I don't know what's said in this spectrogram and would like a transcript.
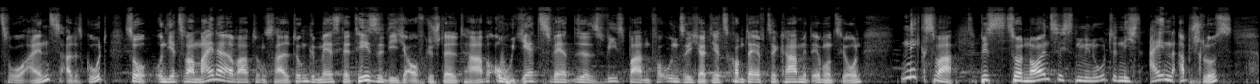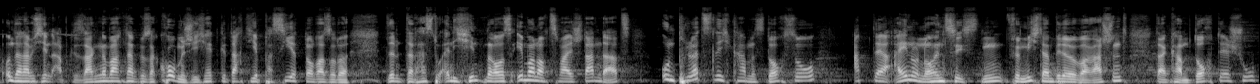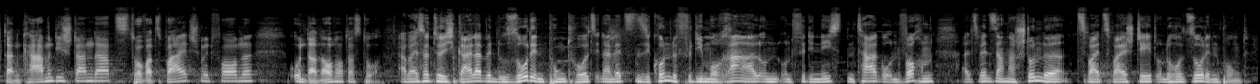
2-1, alles gut. So, und jetzt war meine Erwartungshaltung gemäß der These, die ich aufgestellt habe, oh, jetzt wird das Wiesbaden verunsichert, jetzt kommt der FCK mit Emotionen. Nix war. Bis zur 90. Minute nicht ein Abschluss und dann habe ich den Abgesang gemacht und habe gesagt, komisch, ich hätte gedacht, hier passiert noch was oder dann, dann hast du eigentlich hinten raus immer noch zwei Standards und plötzlich kam es doch so, ab der 91. für mich dann wieder überraschend, dann kam doch der Schub, dann kamen die Standards, Torwart Spajic mit vorne und dann auch noch das Tor. Aber ist natürlich geiler, wenn du so den Punkt holst in der letzten Sekunde für die Moral und, und für die nächsten Tage und Wochen, als wenn es nach einer Stunde 2-2 steht und du holst so den Punkt.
